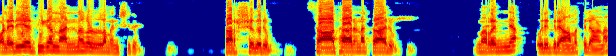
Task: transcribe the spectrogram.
വളരെയധികം നന്മകളുള്ള മനുഷ്യരും. കർഷകരും സാധാരണക്കാരും. നിറഞ്ഞ ഒരു ഗ്രാമത്തിലാണ്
